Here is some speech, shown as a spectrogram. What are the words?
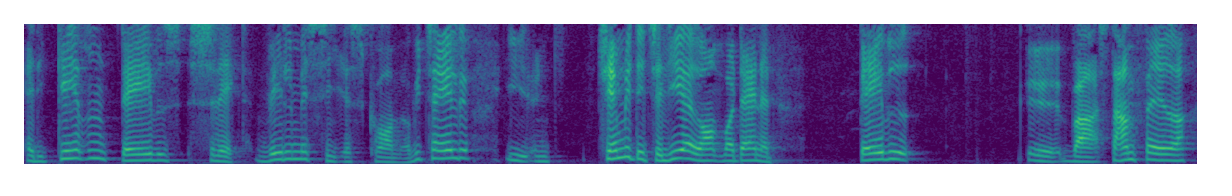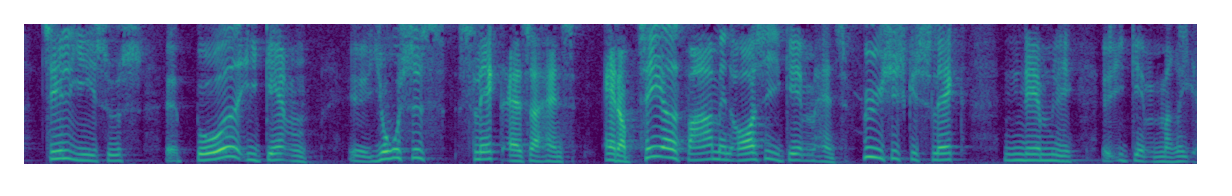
at igennem Davids slægt vil Messias komme. Og vi talte i en temmelig detaljeret om, hvordan at David øh, var stamfader til Jesus, Øh, både igennem øh, Josefs slægt, altså hans adopterede far, men også igennem hans fysiske slægt, nemlig øh, igennem Maria.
